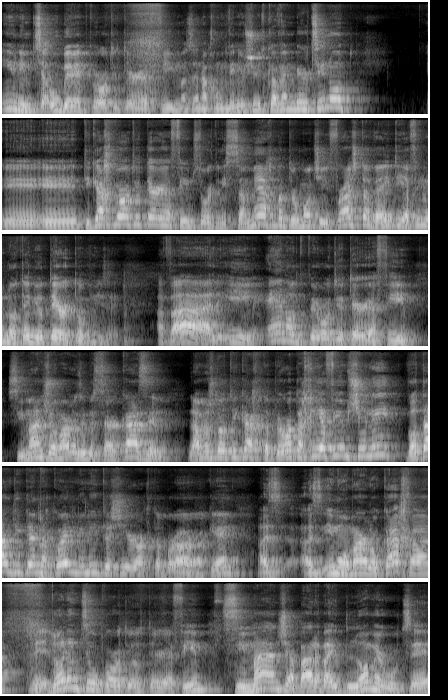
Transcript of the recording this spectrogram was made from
אם נמצאו באמת פירות יותר יפים, אז אנחנו מבינים שהוא התכוון ברצינות. אה, אה, תיקח פירות יותר יפים, זאת אומרת אני שמח בתרומות שהפרשת והייתי אפילו נותן יותר טוב מזה. אבל אם אין עוד פירות יותר יפים, סימן שהוא אמר לו זה בסרקזם, למה שלא תיקח את הפירות הכי יפים שלי ואותם תיתן לכהן ולי תשאיר רק את הבררה, כן? אז, אז אם הוא אמר לו ככה ולא נמצאו פירות יותר יפים, סימן שהבעל הבית לא מרוצה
